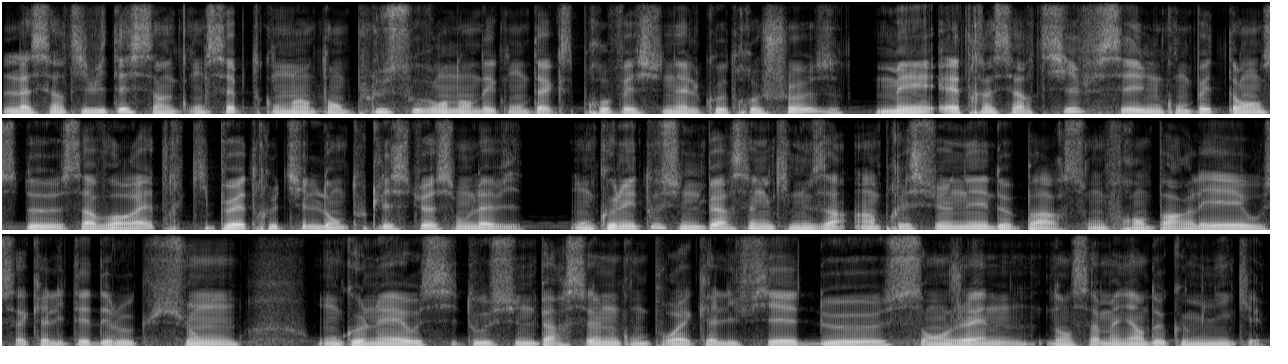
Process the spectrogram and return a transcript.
L'assertivité, c'est un concept qu'on entend plus souvent dans des contextes professionnels qu'autre chose, mais être assertif, c'est une compétence de savoir-être qui peut être utile dans toutes les situations de la vie. On connaît tous une personne qui nous a impressionné de par son franc-parler ou sa qualité d'élocution. On connaît aussi tous une personne qu'on pourrait qualifier de sans gêne dans sa manière de communiquer.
